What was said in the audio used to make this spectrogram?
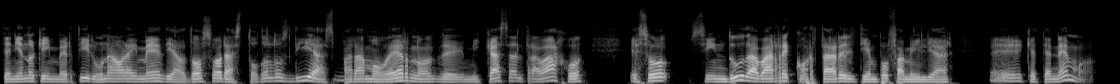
teniendo que invertir una hora y media o dos horas todos los días para movernos de mi casa al trabajo, eso sin duda va a recortar el tiempo familiar eh, que tenemos.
